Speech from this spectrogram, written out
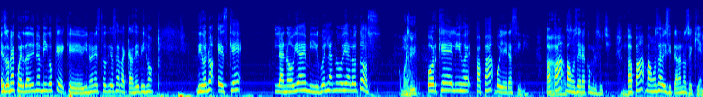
Eso me acuerda de un amigo que, que vino en estos días a la casa y dijo, dijo, no, es que la novia de mi hijo es la novia de los dos. ¿Cómo así? Porque el hijo, papá, voy a ir a cine. Papá, ah, vamos a ir a comer sushi. Mm. Papá, vamos a visitar a no sé quién.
